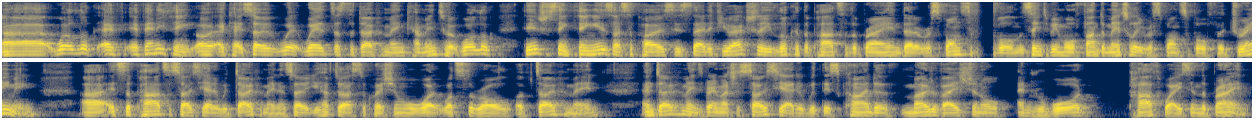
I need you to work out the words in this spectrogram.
Uh, well, look, if, if anything, oh, okay, so where, where, does the dopamine come into it? Well, look, the interesting thing is, I suppose, is that if you actually look at the parts of the brain that are responsible and seem to be more fundamentally responsible for dreaming, uh, it's the parts associated with dopamine. And so you have to ask the question, well, what, what's the role of dopamine? And dopamine is very much associated with this kind of motivational and reward pathways in the brain.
